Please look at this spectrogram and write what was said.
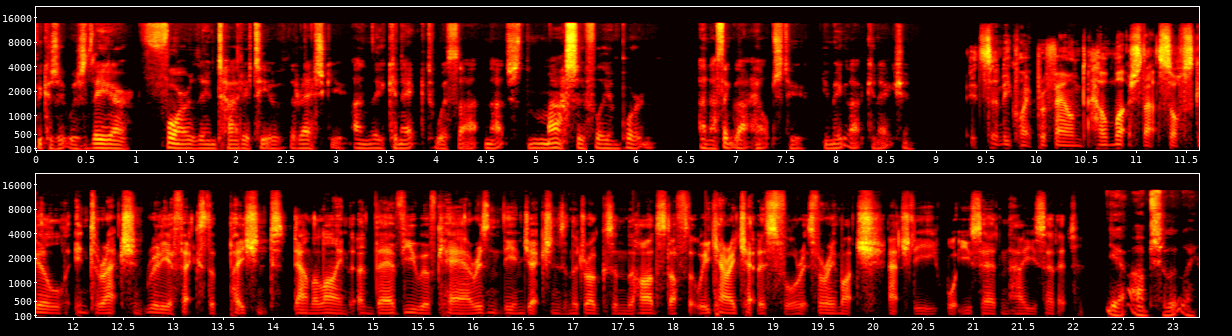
because it was there for the entirety of the rescue and they connect with that. And that's massively important. And I think that helps too. You make that connection. It's certainly quite profound how much that soft skill interaction really affects the patient down the line and their view of care isn't the injections and the drugs and the hard stuff that we carry checklists for. It's very much actually what you said and how you said it. Yeah, absolutely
